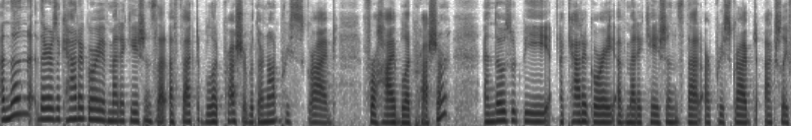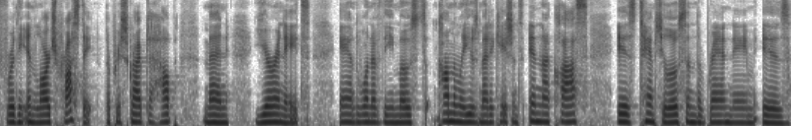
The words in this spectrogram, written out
And then there's a category of medications that affect blood pressure, but they're not prescribed for high blood pressure. And those would be a category of medications that are prescribed actually for the enlarged prostate. They're prescribed to help men urinate. And one of the most commonly used medications in that class is tamsulosin. The brand name is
